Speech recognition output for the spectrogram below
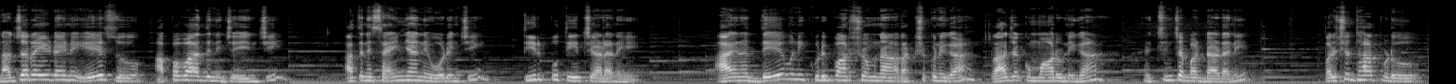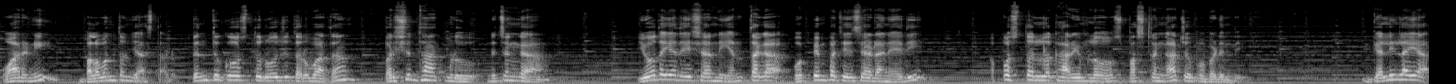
నజరేయుడైన యేసు అపవాదిని జయించి అతని సైన్యాన్ని ఓడించి తీర్పు తీర్చాడని ఆయన దేవుని కుడిపార్శ్వమున రక్షకునిగా రాజకుమారునిగా హెచ్చించబడ్డాడని పరిశుద్ధాత్ముడు వారిని బలవంతం చేస్తాడు. పెంతుకోస్తు రోజు తరువాత పరిశుద్ధాత్ముడు నిజంగా యోదయ దేశాన్ని ఎంతగా ఒప్పింపచేశాడనేది అపస్తుల కార్యంలో స్పష్టంగా చూపబడింది. గలిలయ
